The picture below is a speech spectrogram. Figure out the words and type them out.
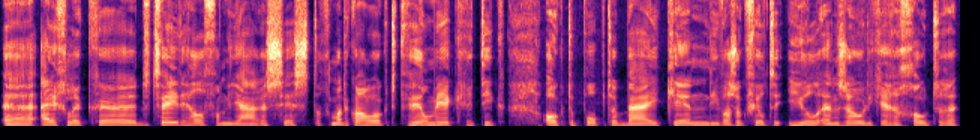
uh, eigenlijk de tweede helft van de jaren zestig. Maar er kwam ook veel meer kritiek. Ook de pop erbij. Ken, die was ook veel te iel en zo. Die kreeg een grotere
